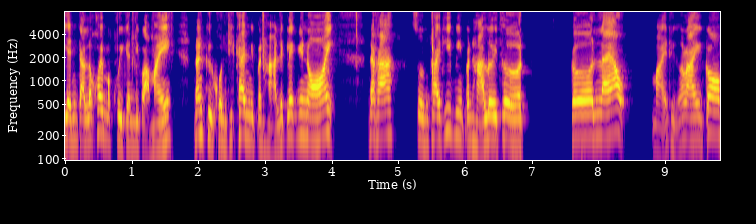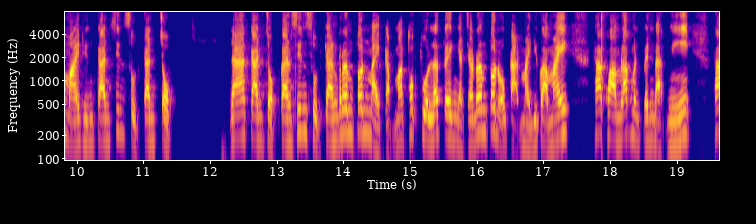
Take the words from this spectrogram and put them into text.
เย็นกันแล้วค่อยมาคุยกันดีกว่าไหม นั่นคือคนที่แค่มีปัญหาเล็กๆน้อยๆนะคะ ส่วนใครที่มีปัญหาเลยเถิด เกินแล้ว หมายถึงอะไรก็หมายถึงการสิ้นสุดการจบ นะการจบการสิ้นสุดการเริ่มต้นใหม่กลับมาทบทวนแล้วตัวเองอยากจะเริ่มต้นโอกาสใหม่ดีกว่าไหมถ้าความรักมันเป็นแบบนี้ ถ้า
